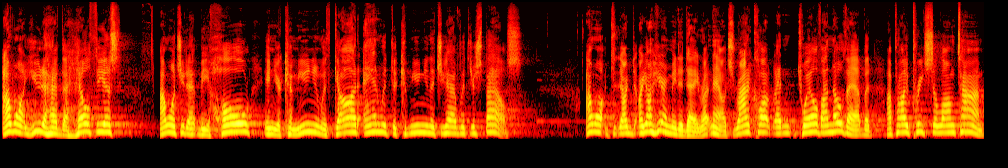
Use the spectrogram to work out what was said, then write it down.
I want you to have the healthiest, I want you to be whole in your communion with God and with the communion that you have with your spouse. I want, are, are y'all hearing me today, right now? It's right o'clock at 12, I know that, but I probably preached a long time.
